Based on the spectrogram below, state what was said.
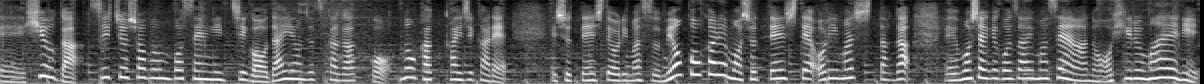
えー、日向水中処分母船1号第四術科学校の海事カレー出店しております。妙高カレーも出店しておりましたが、えー、申し訳ございません。あのお昼前に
